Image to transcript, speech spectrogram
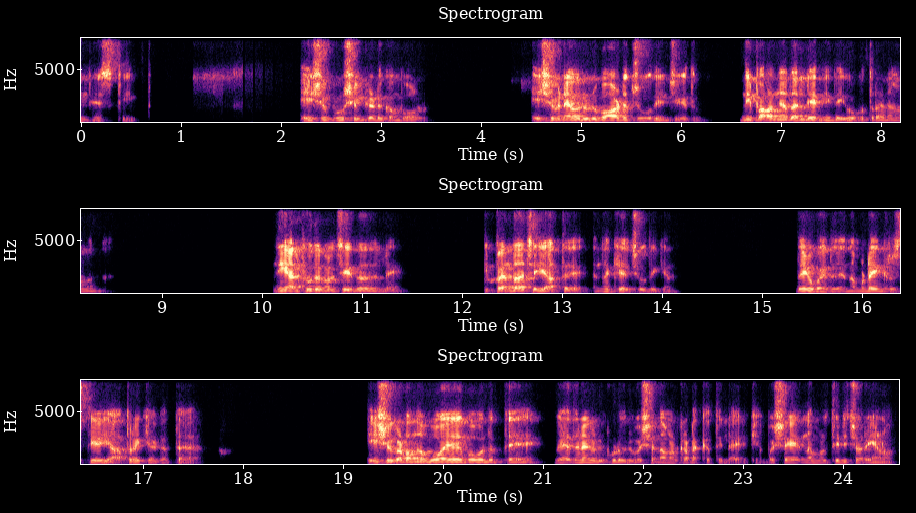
in his teeth യേശു ക്രൂശിൽ കിടക്കുമ്പോൾ യേശുവിനെ അവർ ഒരുപാട് ചോദ്യം ചെയ്തു. നീ പറഞ്ഞതല്ലേ? നീ ദൈവപുത്രനാണെന്ന്. നീ അത്ഭുതങ്ങൾ ചെയ്തതല്ലേ? ഇപ്പൊ എന്താ ചെയ്യാത്തെ എന്നൊക്കെയാ ചോദിക്കുന്നത്. ദൈവവൈദ്യ നമ്മുടെയും ക്രിസ്തീയ യാത്രയ്ക്കകത്ത് യേശു കടന്നു പോയ പോലത്തെ വേദനകൾ കൂടെ ഒരുപക്ഷെ നമ്മൾ കടക്കത്തില്ലായിരിക്കാം. പക്ഷേ നമ്മൾ തിരിച്ചറിയണം.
